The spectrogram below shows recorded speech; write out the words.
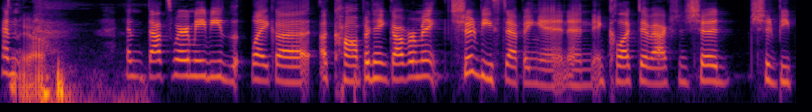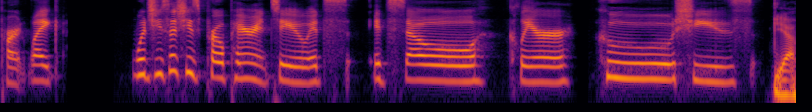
and yeah, and that's where maybe like a, a competent government should be stepping in and, and collective action should should be part like when she says she's pro parent too it's it's so clear who she's yeah,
